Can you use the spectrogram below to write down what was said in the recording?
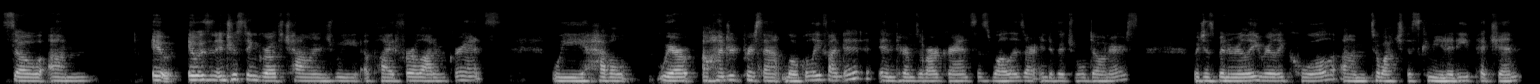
So um, it, it was an interesting growth challenge. We applied for a lot of grants. We have a we're 100% locally funded in terms of our grants as well as our individual donors, which has been really, really cool um, to watch this community pitch in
